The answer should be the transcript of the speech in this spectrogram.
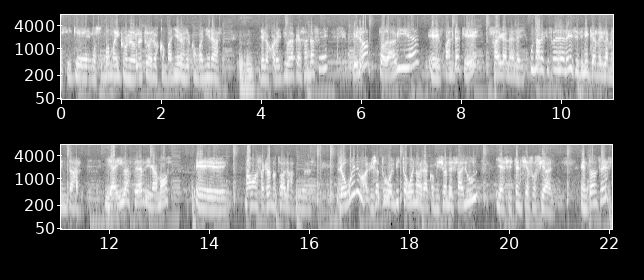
así que nos sumamos ahí con el resto de los compañeros y las compañeras de los colectivos de acá de Santa Fe, pero todavía eh, falta que salga la ley. Una vez que sale la ley se tiene que reglamentar y ahí va a ser, digamos, eh, vamos a sacarnos todas las dudas. Lo bueno es que ya tuvo el visto bueno de la Comisión de Salud y Asistencia Social. Entonces,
